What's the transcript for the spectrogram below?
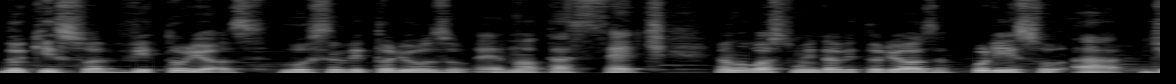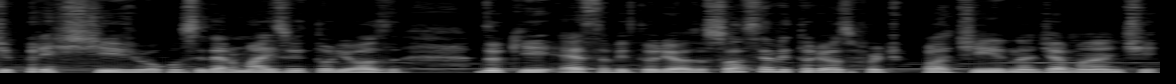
do que sua Vitoriosa. Lucian Vitorioso é nota 7. Eu não gosto muito da Vitoriosa, por isso a de prestígio eu considero mais vitoriosa do que essa Vitoriosa. Só se a Vitoriosa for tipo Platina, Diamante,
